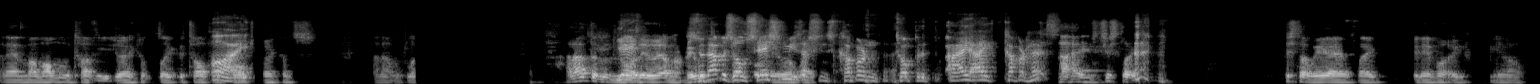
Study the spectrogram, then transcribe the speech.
And then my mum would have these records, like the top Oh, the of records. And I would like, and I didn't Yeah, know they were in the room. So that was all I thought they session like- musicians covering top of the aye aye cover hits. Aye, it's just like, just a way of like being able to, you know,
